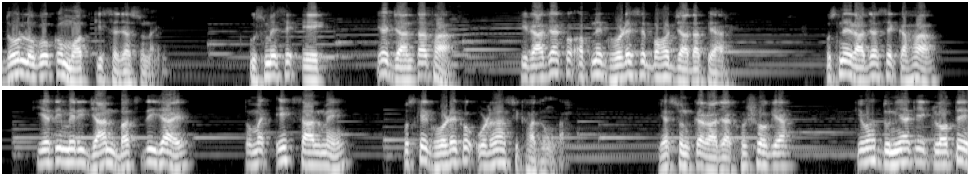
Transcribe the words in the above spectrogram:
दो लोगों को मौत की सजा सुनाई। उसमें से एक यह जानता था कि राजा को अपने घोड़े से बहुत ज़्यादा प्यार है। उसने राजा से कहा कि यदि मेरी जान बख्श दी जाए तो मैं एक साल में उसके घोड़े को उड़ना सिखा दूँगा। यह सुनकर राजा खुश हो गया कि वह दुनिया के इकलौते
